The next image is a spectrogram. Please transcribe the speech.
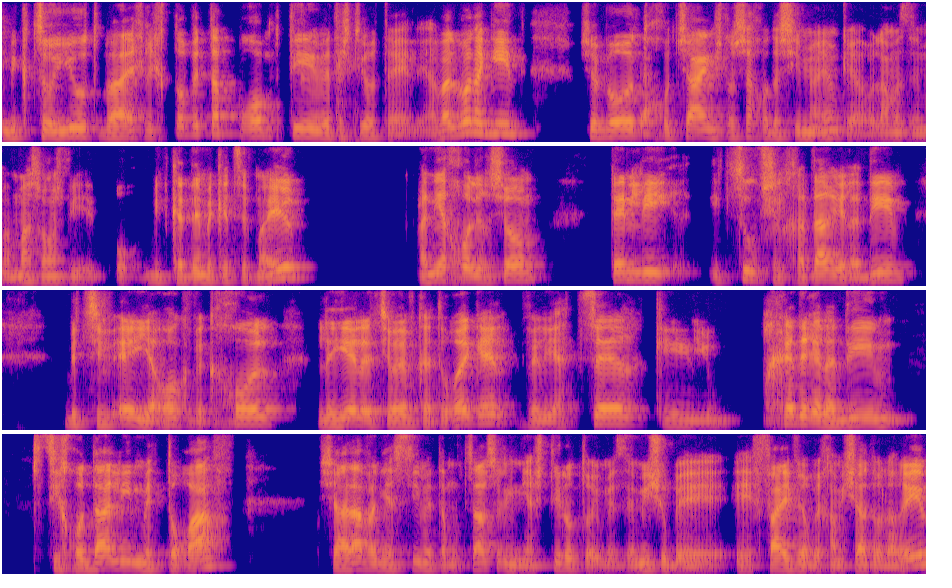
מקצועיות באיך לכתוב את הפרומפטים ואת השטויות האלה. אבל בוא נגיד שבעוד כן. חודשיים, שלושה חודשים מהיום, כי העולם הזה ממש ממש מתקדם בקצב מהיר, אני יכול לרשום, תן לי עיצוב של חדר ילדים בצבעי ירוק וכחול לילד שאוהב כדורגל ולייצר כאילו חדר ילדים פסיכודלי מטורף שעליו אני אשים את המוצר שלי, אני אשתיל אותו עם איזה מישהו בפייבר בחמישה דולרים,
